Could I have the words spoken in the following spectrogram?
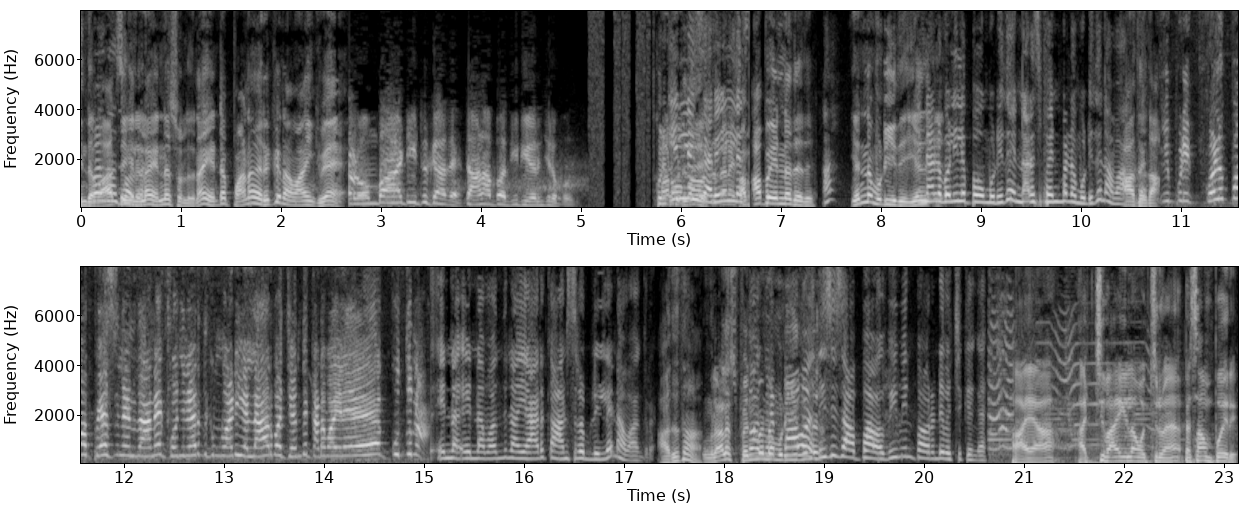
இந்த வார்த்தைகள். எல்லாம் என்ன சொல்லுதுன்னா என்கிட்ட பணம் இருக்கு நான் வாங்கிக்குவேன். ரொம்ப ஆட்டிட்டு இருக்காத. தானா பாத்திட்டு எரிஞ்சிட போகுது. இல்ல சார் இல்ல அப்ப என்னது அது? என்ன முடியுது? என்னால வெளியில போக முடியுது என்னால ஸ்பெண்ட் பண்ண முடியுது நான் அதுதான். இப்படி கொழுப்பா பேசினேன் தானே கொஞ்ச நேரத்துக்கு முன்னாடி எல்லாரும் சேர்ந்து கடவாயிலே குத்துனா. என்ன என்ன வந்து நான் யாருக்கும் ஆன்சரபிள் இல்ல நான் வாங்குறேன். அதுதான். உங்களால ஸ்பெண்ட் பண்ண முடியுது திஸ் இஸ் பவர் விவின் பவர் வச்சுக்கோங்க. ஆயா அச்சு வாயிலாம் வச்சிருவேன் பேசாம போயிரு.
